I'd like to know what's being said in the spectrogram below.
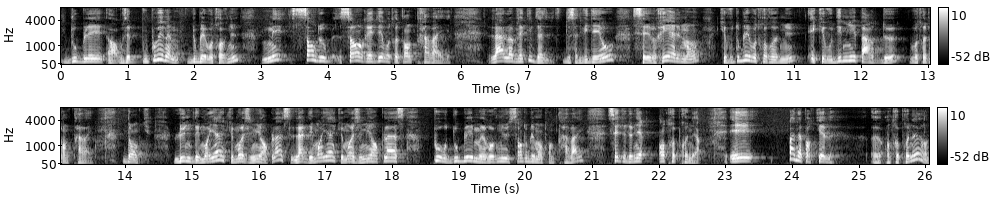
doubler. Alors vous, vous, pouvez même doubler votre revenu, mais sans, sans réduire votre temps de travail. Là, l'objectif de cette vidéo, c'est réellement que vous doublez votre revenu et que vous diminuez par deux votre temps de travail. Donc, l'une des moyens que moi j'ai mis en place, l'un des moyens que moi j'ai mis en place pour doubler mes revenus sans doubler mon temps de travail, c'est de devenir entrepreneur. Et pas n'importe quel euh, entrepreneur,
